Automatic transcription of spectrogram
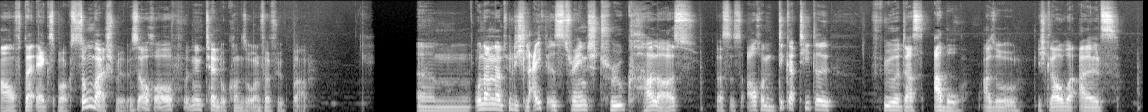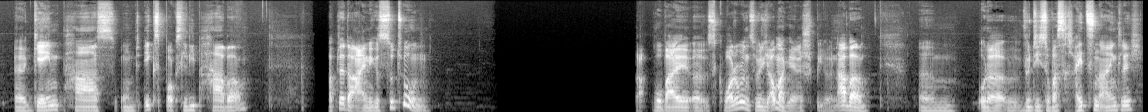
auf der Xbox. Zum Beispiel ist auch auf Nintendo-Konsolen verfügbar. Ähm, und dann natürlich Life is Strange True Colors. Das ist auch ein dicker Titel für das Abo. Also ich glaube, als äh, Game Pass und Xbox-Liebhaber habt ihr da einiges zu tun. Ja, wobei äh, Squadrons würde ich auch mal gerne spielen, aber ähm, oder würde ich sowas reizen eigentlich?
